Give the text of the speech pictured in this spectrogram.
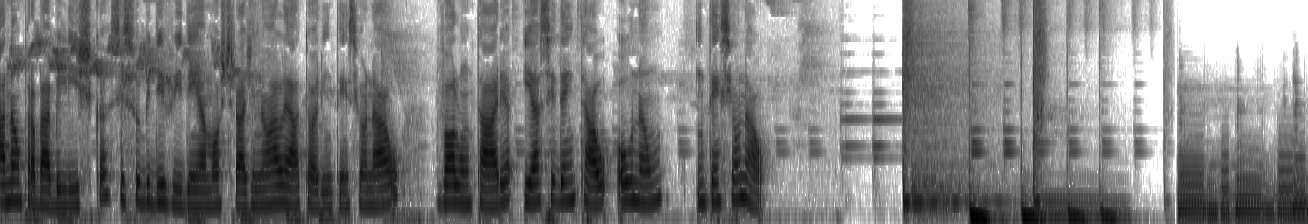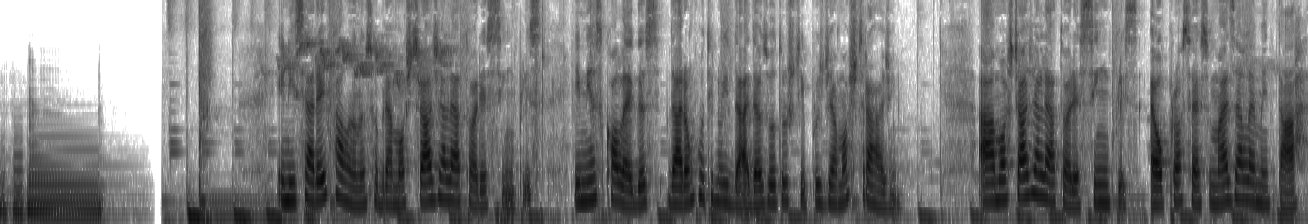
A não probabilística se subdivide em amostragem não aleatória intencional, voluntária e acidental ou não intencional. Iniciarei falando sobre a amostragem aleatória simples e minhas colegas darão continuidade aos outros tipos de amostragem. A amostragem aleatória simples é o processo mais elementar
